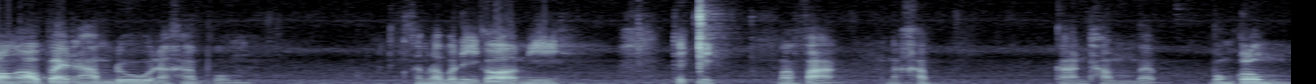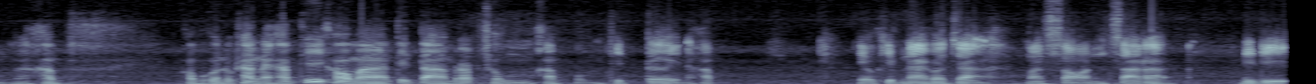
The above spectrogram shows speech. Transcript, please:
ลองเอาไปทำดูนะครับผมสำหรับวันนี้ก็มีเทคนิคมาฝากนะครับ การทำแบบวงกลมนะครับ ขอบคุณทุกท่านนะครับ ที่เข้ามาติดตามรับชมครับผมทิตเต้ยนะครับ เดี๋ยวคลิปหน้าก็จะมาสอนสาระดี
